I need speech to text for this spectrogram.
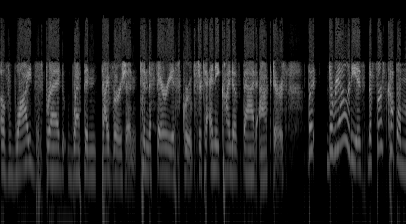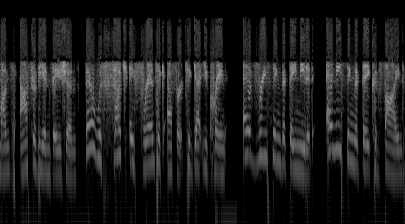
of widespread weapon diversion to nefarious groups or to any kind of bad actors. But the reality is the first couple months after the invasion, there was such a frantic effort to get Ukraine everything that they needed, anything that they could find.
